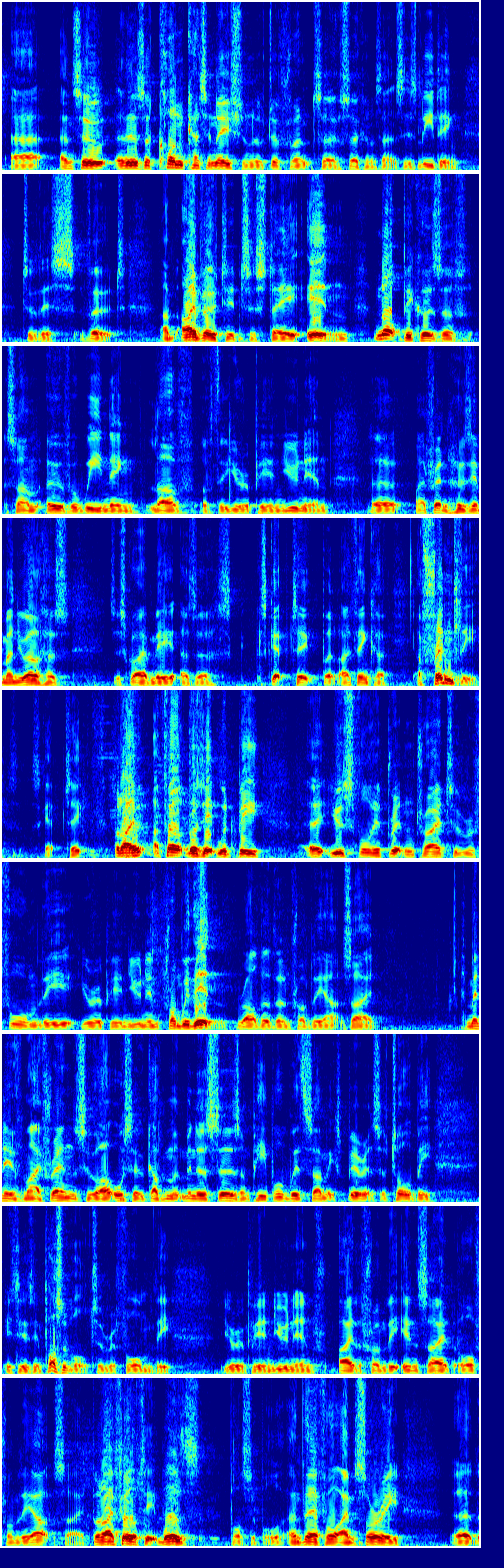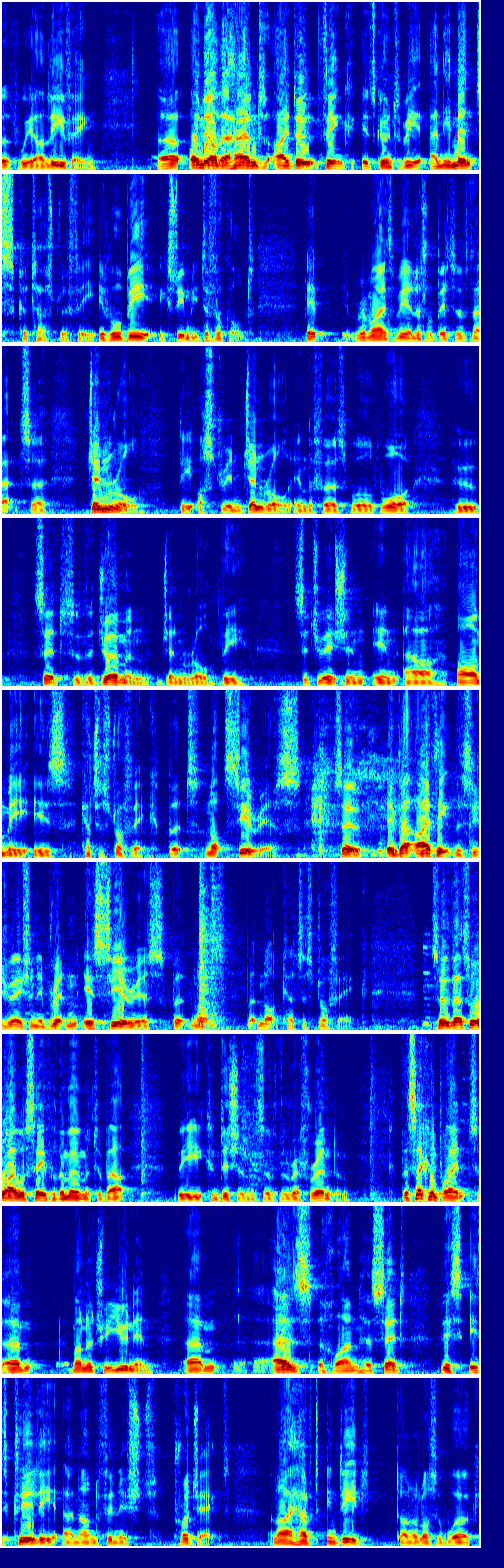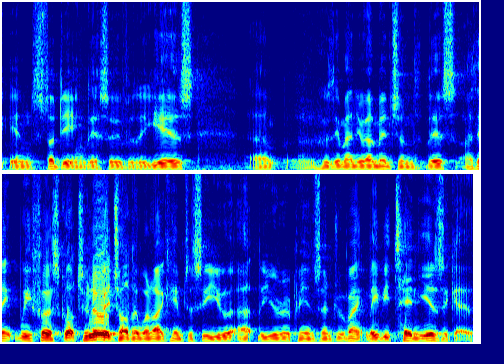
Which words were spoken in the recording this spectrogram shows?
Uh, and so there's a concatenation of different uh, circumstances leading to this vote. Um, I voted to stay in, not because of some overweening love of the European Union. Uh, my friend Jose Manuel has described me as a skeptic, but I think a, a friendly skeptic. But I, I, felt that it would be uh, useful if Britain tried to reform the European Union from within rather than from the outside. Many of my friends who are also government ministers and people with some experience have told me it is impossible to reform the European Union either from the inside or from the outside. But I felt it was possible, and therefore I'm sorry uh, that we are leaving. Uh, on the other hand, I don't think it's going to be an immense catastrophe. It will be extremely difficult. It, it reminds me a little bit of that uh, general, the Austrian general in the First World War, who said to the German general, the situation in our army is catastrophic but not serious. So, I think the situation in Britain is serious but not, but not catastrophic. So, that's all I will say for the moment about the conditions of the referendum. The second point, um, monetary union. Um, as Juan has said, this is clearly an unfinished project, and I have indeed done a lot of work in studying this over the years. um, Jose Manuel mentioned this, I think we first got to know each other when I came to see you at the European Central Bank maybe 10 years ago.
